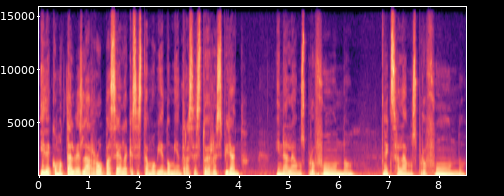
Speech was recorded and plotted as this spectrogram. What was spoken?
y de cómo tal vez la ropa sea la que se está moviendo mientras estoy respirando. Inhalamos profundo, exhalamos profundo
